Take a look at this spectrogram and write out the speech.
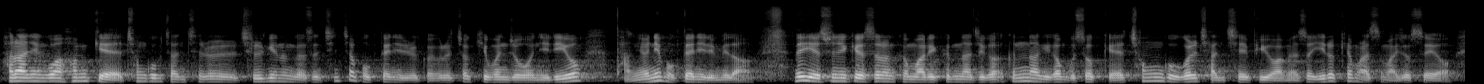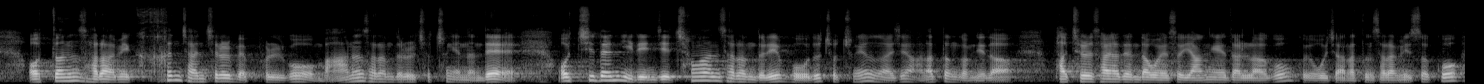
하나님과 함께 천국 잔치를 즐기는 것은 진짜 복된 일일 거예요. 그렇죠? 기분 좋은 일이요. 당연히 복된 일입니다. 근데 예수님께서는 그 말이 끝나지가 끝나기가 무섭게 천국을 잔치에 비유하면서 이렇게 말씀하셨어요. 어떤 사람이 큰 잔치를 베풀고 많은 사람들을 초청했는데 어찌된 일인지 청한 사람들이 모두 초청에 응하지 않았던 겁니다. 밭을 사야 된다고 해서 양해해 달라고 오지 않았던 사람이 있었고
